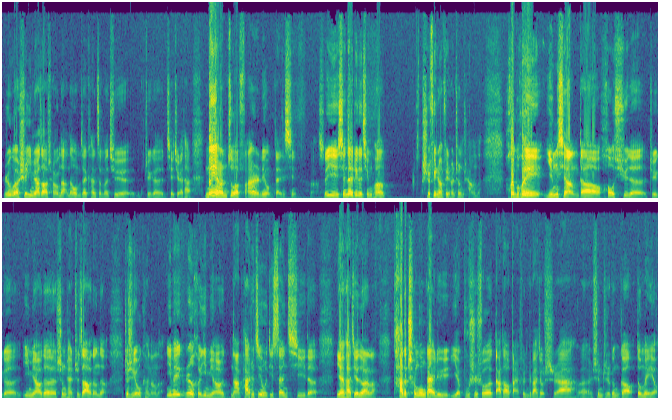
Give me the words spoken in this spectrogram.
如果是疫苗造成的，那我们再看怎么去这个解决它。那样做反而令我们担心啊，所以现在这个情况是非常非常正常的。会不会影响到后续的这个疫苗的生产制造等等？这是有可能的，因为任何疫苗，哪怕是进入第三期的研发阶段了，它的成功概率也不是说达到百分之八九十啊，呃，甚至更高都没有。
